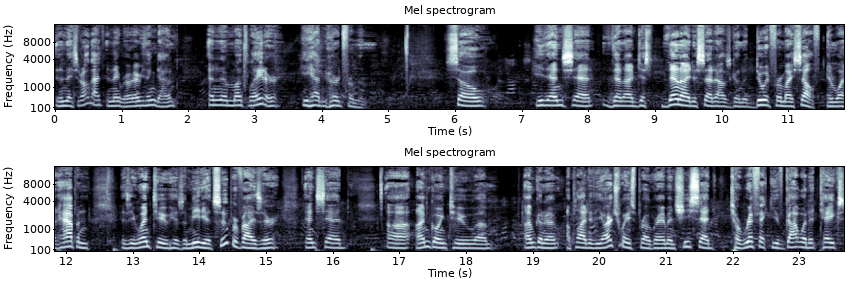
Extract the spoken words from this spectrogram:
and they said, "Oh, that," and they wrote everything down, and a month later, he hadn't heard from them. So he then said, then I just then I decided I was going to do it for myself. And what happened is he went to his immediate supervisor and said, uh, "I'm going to um, I'm going to apply to the Archways program." And she said, "Terrific, you've got what it takes."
